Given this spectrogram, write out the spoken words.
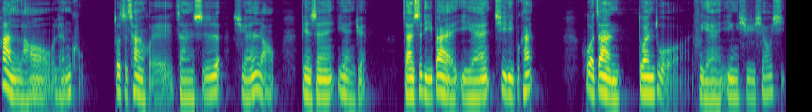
汗劳人苦，作此忏悔，暂时悬饶，变生厌倦；暂时礼拜，言气力不堪；或站端坐，复言阴虚消息；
